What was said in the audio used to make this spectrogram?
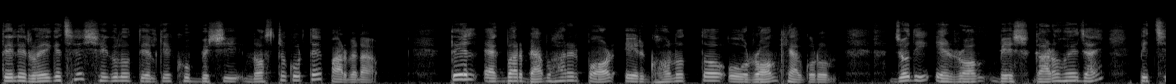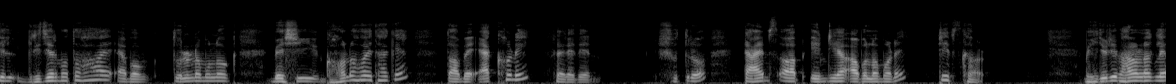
তেলে রয়ে গেছে, সেগুলো তেলকে খুব বেশি নষ্ট করতে পারবে না। তেল একবার ব্যবহারের পর এর ঘনত্ব ও রং খেয়াল করুন। যদি এর রং বেশ গাঢ় হয়ে যায়, পিচ্ছিল গ্রিজের মতো হয় এবং তুলনামূলক বেশি ঘন হয়ে থাকে, তবে এক্ষুনি ফেলে দিন। সূত্র টাইমস অফ ইন্ডিয়া অবলম্বনে টিপস ঘর। ভিডিওটি ভালো লাগলে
